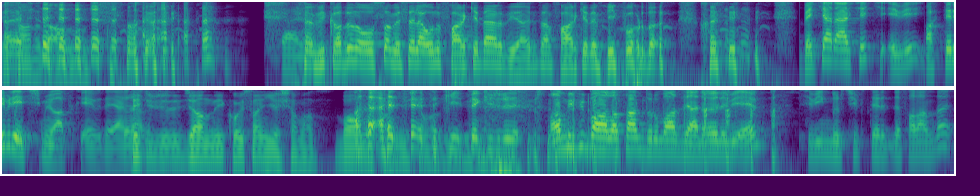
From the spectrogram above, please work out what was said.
Evet. Yatağını da almamışsın. yani. bir kadın olsa mesela onu fark ederdi yani. Sen fark edemeyip orada hani Bekar erkek evi bakteri bile yetişmiyor artık evde yani. tek hücreli canlıyı koysan yaşamaz. Bağlasan Evet, yaşamaz. tek, tek hücreli ambipi bağlasan durmaz yani öyle bir ev. Swinger çiftlerinde falan da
